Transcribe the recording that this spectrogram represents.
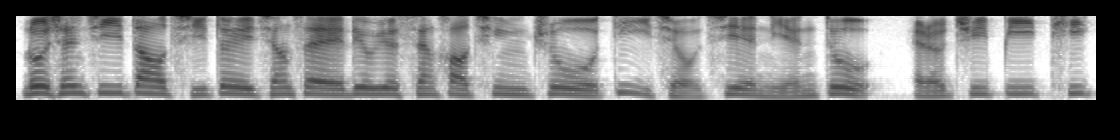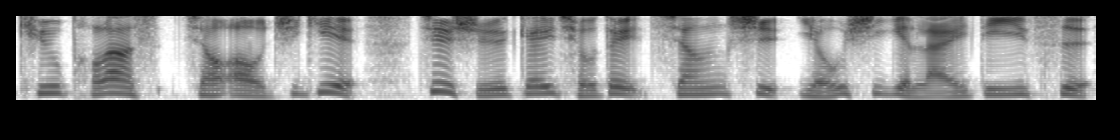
洛杉矶道奇队将在六月三号庆祝第九届年度 LGBTQ+ 骄傲之夜，届时该球队将是有史以来第一次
